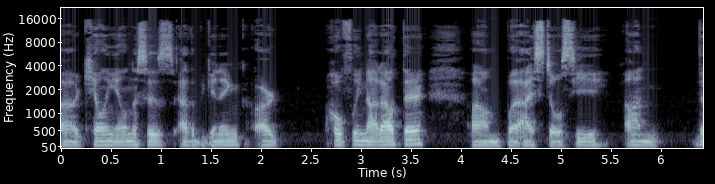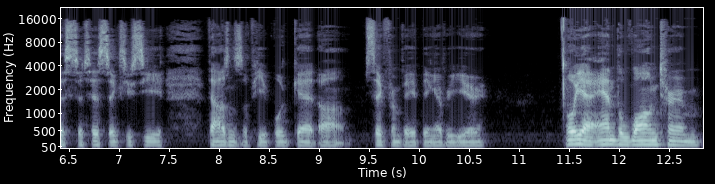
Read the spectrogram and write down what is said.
uh, killing illnesses at the beginning are hopefully not out there. Um, but I still see on the statistics, you see thousands of people get um, sick from vaping every year. Oh yeah, and the long term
